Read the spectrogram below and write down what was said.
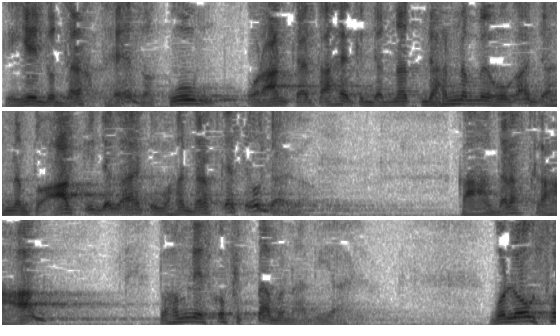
کہ یہ جو درخت ہے، زقوم، قرآن کہتا ہے کہ جنت، جہنم میں ہوگا، جہنم تو آگ کی جگہ ہے، تو وہاں درخت کیسے ہو جائے گا؟ کہاں درخت، کہاں آگ؟ تو ہم نے اس کو فتنہ بنا دیا ہے۔ وہ لوگ سب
